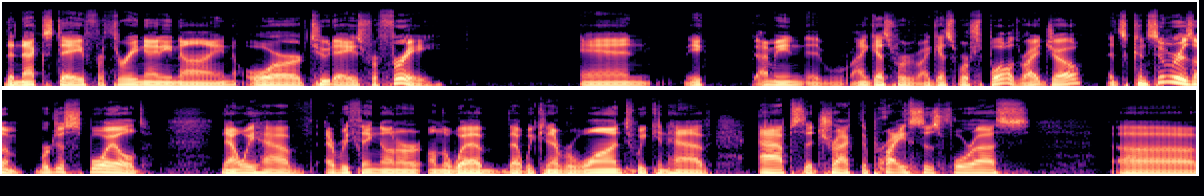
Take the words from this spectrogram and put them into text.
the next day for three ninety nine or two days for free, and it, I mean, it, I guess we're I guess we're spoiled, right, Joe? It's consumerism. We're just spoiled. Now we have everything on our on the web that we can ever want. We can have apps that track the prices for us. Uh,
